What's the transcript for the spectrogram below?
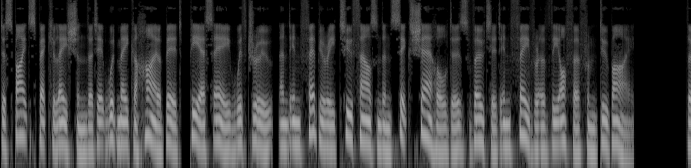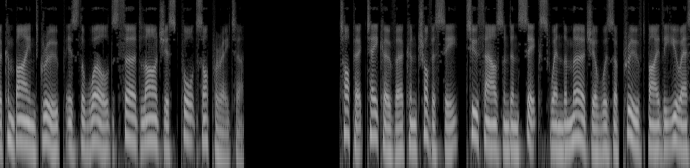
Despite speculation that it would make a higher bid, PSA withdrew, and in February 2006 shareholders voted in favour of the offer from Dubai. The combined group is the world's third largest ports operator. Topic takeover controversy 2006 When the merger was approved by the U.S.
